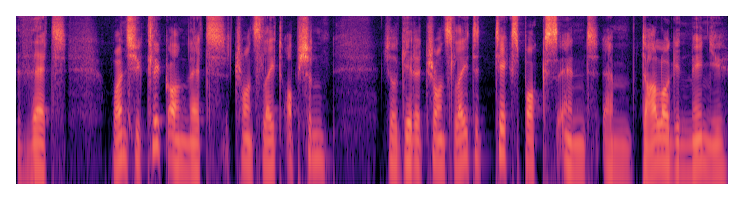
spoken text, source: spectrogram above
that once you click on that translate option, you'll get a translated text box and um, dialog in menu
